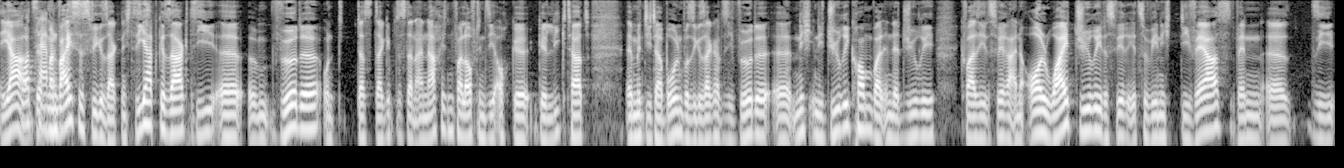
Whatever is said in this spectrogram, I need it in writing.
Ja, What's d- man weiß es wie gesagt nicht. Sie hat gesagt, sie äh, ähm, würde und das, da gibt es dann einen Nachrichtenverlauf, den sie auch ge geleakt hat äh, mit Dieter Bohlen, wo sie gesagt hat, sie würde äh, nicht in die Jury kommen, weil in der Jury quasi, es wäre eine All-White-Jury, das wäre ihr zu wenig divers, wenn äh, sie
